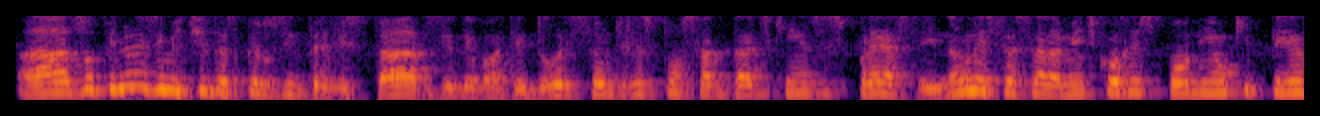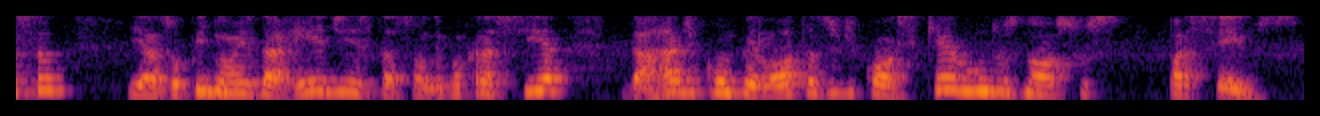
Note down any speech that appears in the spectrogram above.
As opiniões emitidas pelos entrevistados e debatedores são de responsabilidade de quem as expressa e não necessariamente correspondem ao que pensam e às opiniões da Rede Estação Democracia, da Rádio Com Pelotas ou de qualquer um dos nossos parceiros.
